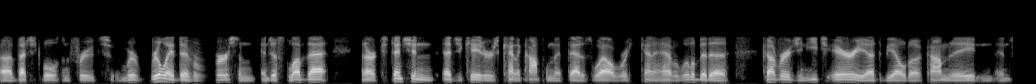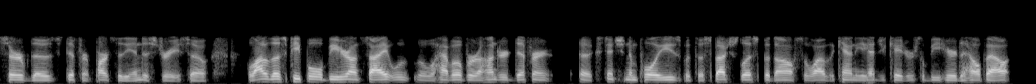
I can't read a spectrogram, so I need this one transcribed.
uh, vegetables and fruits. We're really diverse and, and just love that. And our extension educators kind of complement that as well. We kind of have a little bit of coverage in each area to be able to accommodate and, and serve those different parts of the industry. So a lot of those people will be here on site. We'll, we'll have over 100 different extension employees with the specialists, but also a lot of the county educators will be here to help out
